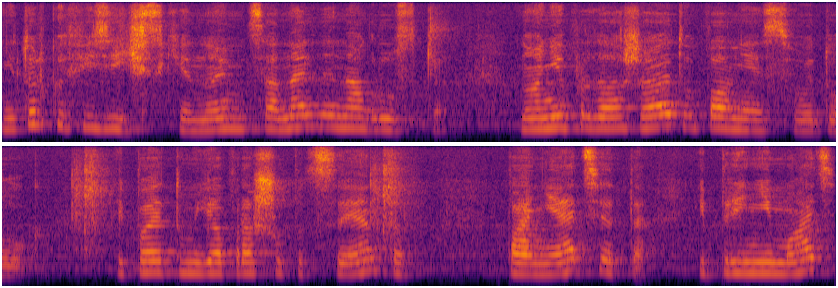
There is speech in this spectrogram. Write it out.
не только физические, но и эмоциональные нагрузки, но они продолжают выполнять свой долг. И поэтому я прошу пациентов понять это и принимать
